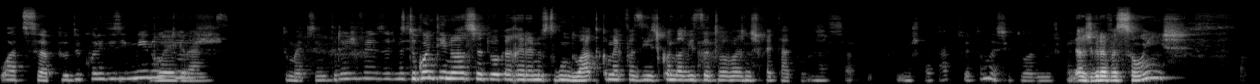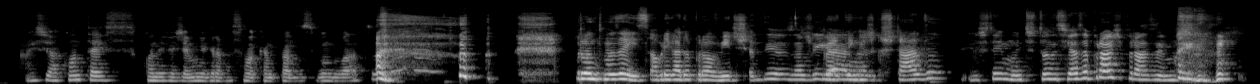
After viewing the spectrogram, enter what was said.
WhatsApp de 45 minutos. Bué grande. Tu metes em três vezes. Se tu continuasses na tua carreira no segundo ato, como é que fazias quando ouvisses a tua voz nos espetáculos? Não sei. No espetáculo, eu também situado no espetáculo. As gravações? Ah, isso já acontece quando eu vejo a minha gravação a cantar do segundo ato. Pronto, mas é isso. Obrigada por ouvires. Adeus, Espero obrigada. que tenhas gostado. Gostei muito. Estou ansiosa para os próximos.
